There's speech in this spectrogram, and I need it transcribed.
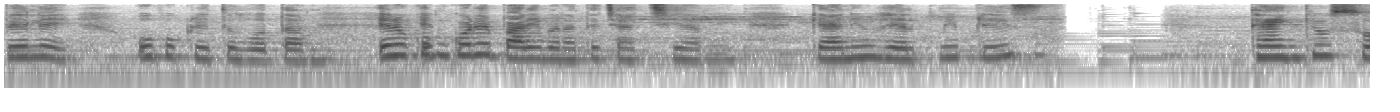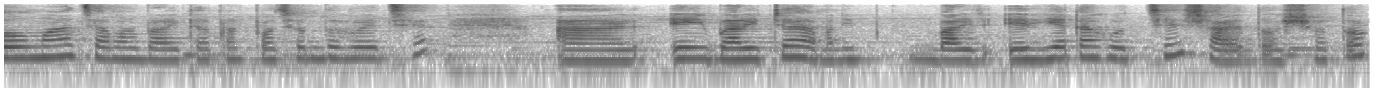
পেলে উপকৃত হতাম। এরকম করে বাড়ি বানাতে চাচ্ছি আমি। Can you help me please thank you so much আমার বাড়িটা আপনার পছন্দ হয়েছে। আর এই বাড়িটা মানে বাড়ির এরিয়াটা হচ্ছে সাড়ে দশ শতক।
